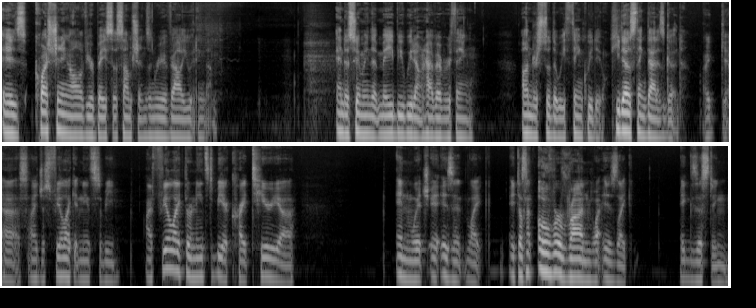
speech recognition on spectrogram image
is questioning all of your base assumptions and reevaluating them, and assuming that maybe we don't have everything understood that we think we do. He does think that is good. i guess i just feel like it needs to be i feel like there needs to be a criteria in which it isn't like it doesn't overrun what is like existing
